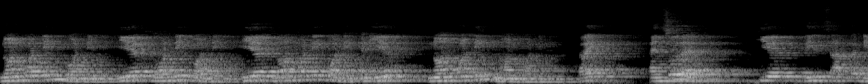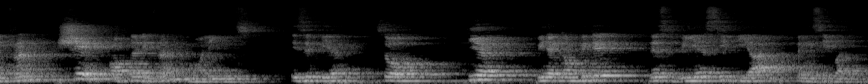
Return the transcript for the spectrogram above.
non-bonding, bonding. Here bonding, bonding. Here non-bonding, bonding, and here non-bonding, non-bonding. Right? And so that here these are the different shape of the different molecules. Is it clear? So here we have completed this VSEPR principle.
